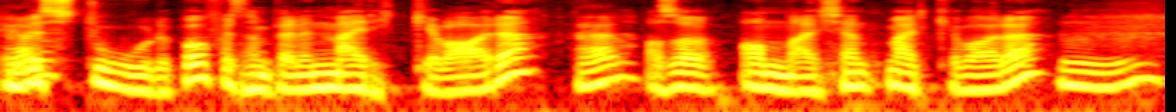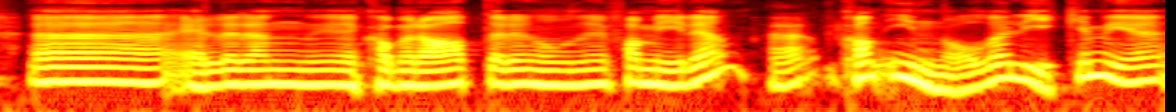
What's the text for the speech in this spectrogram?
Ja. eller stoler på, f.eks. en merkevare, Ja. altså anerkjent merkevare, Mm. eh, eller en kamerat eller noen i familien, Ja. kan inneholde like mye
